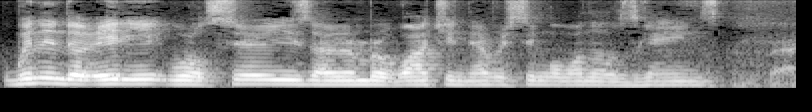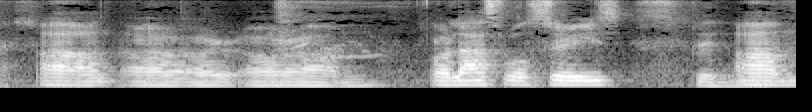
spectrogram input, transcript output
Winning the '88 World Series, I remember watching every single one of those games. Uh, or or, or, um, or last World Series. Um.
